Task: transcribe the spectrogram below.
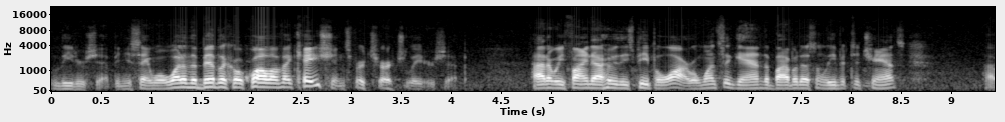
leadership. And you say, well, what are the biblical qualifications for church leadership? How do we find out who these people are? Well, once again, the Bible doesn't leave it to chance. Uh,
